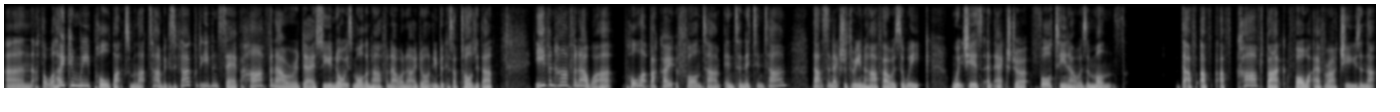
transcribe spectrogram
And I thought, well, how can we pull back some of that time? Because if I could even save half an hour a day, so you know it's more than half an hour now, don't you? Because I've told you that. Even half an hour, pull that back out of phone time into knitting time. That's an extra three and a half hours a week, which is an extra 14 hours a month that I've, I've, I've carved back for whatever I choose. And that,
